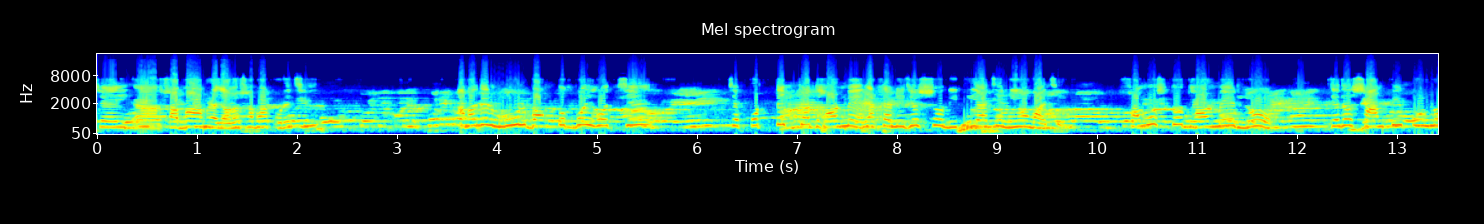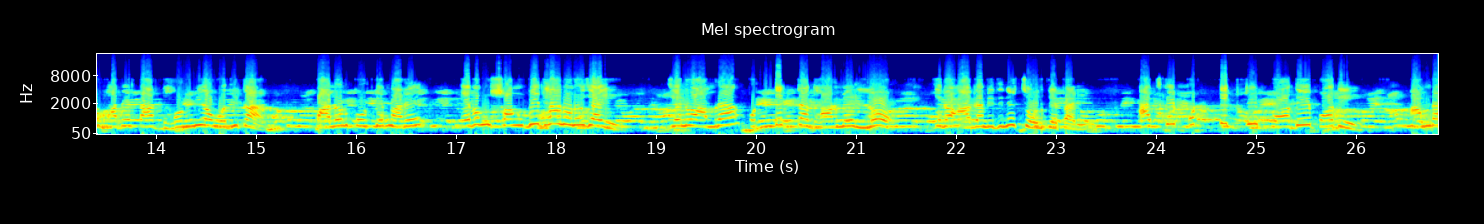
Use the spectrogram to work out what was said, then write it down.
সেই সভা আমরা জনসভা করেছি। আমাদের মূল বক্তব্যই হচ্ছে যে প্রত্যেকটা ধর্মের একটা নিজস্ব নীতি আছে, নিয়ম আছে। সমস্ত ধর্মের লোক যেন শান্তিপূর্ণভাবে তার ধর্মীয় অধিকার পালন করতে পারে এবং সংবিধান অনুযায়ী যেন আমরা প্রত্যেকটা ধর্মের লোক যেন আগামী দিনে চলতে পারি। আজকে প্রত্যেকটি পদে পদে আমরা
